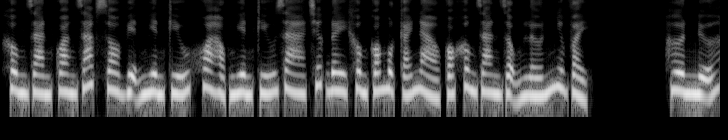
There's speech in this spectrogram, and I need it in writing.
Không gian quang giáp do Viện Nghiên cứu Khoa học nghiên cứu ra trước đây không có một cái nào có không gian rộng lớn như vậy. Hơn nữa,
